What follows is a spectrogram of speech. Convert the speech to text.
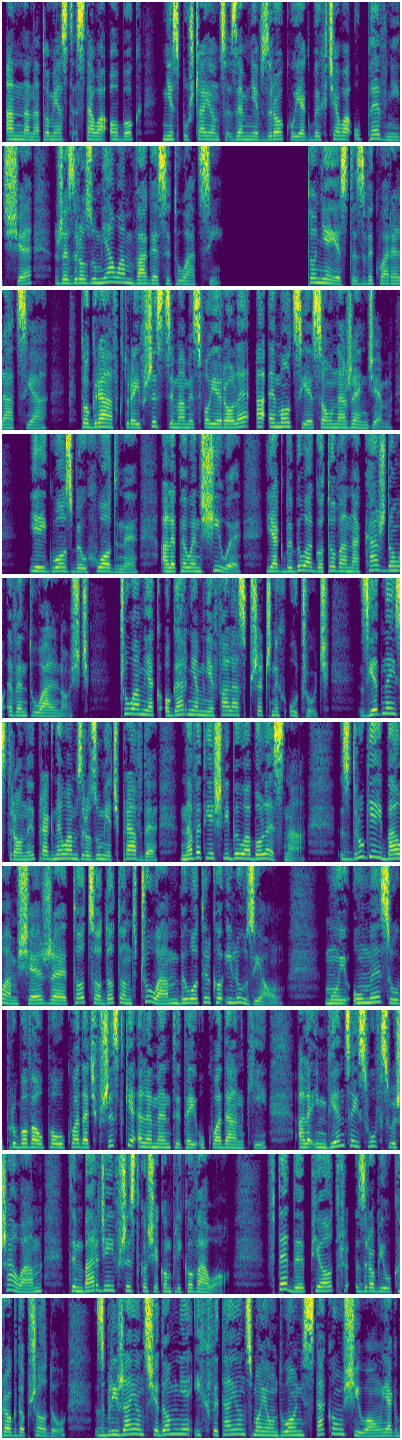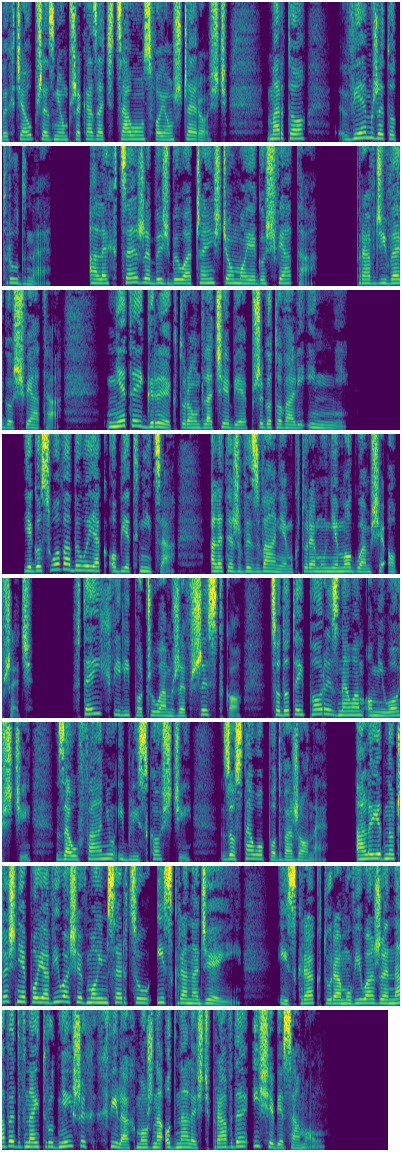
Anna natomiast stała obok, nie spuszczając ze mnie wzroku, jakby chciała upewnić się, że zrozumiałam wagę sytuacji. To nie jest zwykła relacja. To gra, w której wszyscy mamy swoje role, a emocje są narzędziem. Jej głos był chłodny, ale pełen siły, jakby była gotowa na każdą ewentualność. Czułam, jak ogarnia mnie fala sprzecznych uczuć. Z jednej strony pragnęłam zrozumieć prawdę, nawet jeśli była bolesna. Z drugiej bałam się, że to, co dotąd czułam, było tylko iluzją. Mój umysł próbował poukładać wszystkie elementy tej układanki, ale im więcej słów słyszałam, tym bardziej wszystko się komplikowało. Wtedy Piotr zrobił krok do przodu, zbliżając się do mnie i chwytając moją dłoń z taką siłą, jakby chciał przez nią przekazać całą swoją szczerość. Marto, wiem, że to trudne, ale chcę, żebyś była częścią mojego świata, prawdziwego świata, nie tej gry, którą dla ciebie przygotowali inni. Jego słowa były jak obietnica, ale też wyzwaniem, któremu nie mogłam się oprzeć. W tej chwili poczułam, że wszystko, co do tej pory znałam o miłości, zaufaniu i bliskości, zostało podważone. Ale jednocześnie pojawiła się w moim sercu iskra nadziei. Iskra, która mówiła, że nawet w najtrudniejszych chwilach można odnaleźć prawdę i siebie samą.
